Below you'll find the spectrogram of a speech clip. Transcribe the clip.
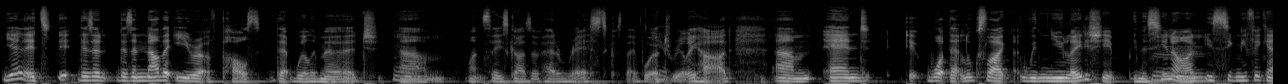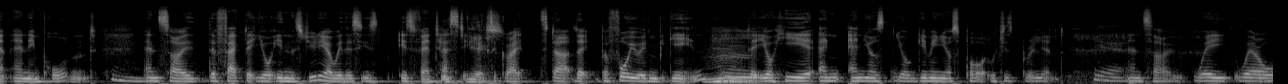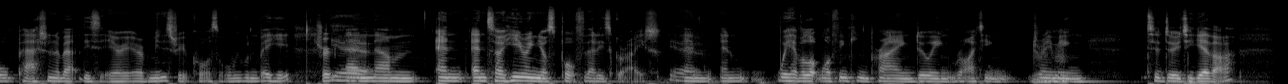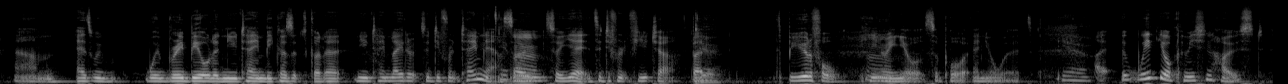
yeah, it's it, there's a there's another era of pulse that will emerge um, once these guys have had a rest because they've worked Yeah. really hard, um, and it, what that looks like with new leadership in the mm. synod is significant and important. Mm. And so the fact that you're in the studio with us is is fantastic. Yes. It's a great start. That before you even begin, mm. that you're here and and you're you're giving your support, which is brilliant. yeah. And so we we're all passionate about this area of ministry, of course, or we wouldn't be here. True. Yeah. And um and and so hearing your support for that is great. Yeah. And and we have a lot more thinking, praying, doing, writing, mm-hmm. dreaming to do together um, as we we rebuild a new team because it's got a new team leader. It's a different team now. So so yeah, it's a different future. But Yeah. it's beautiful hearing your support and your words. yeah. I, with your permission, host.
